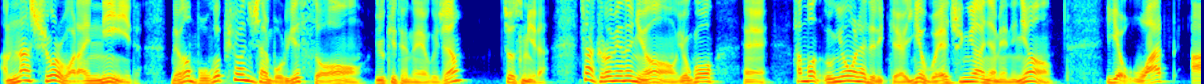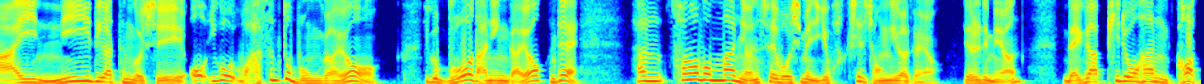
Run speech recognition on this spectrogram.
I'm not sure what I need. 내가 뭐가 필요한지 잘 모르겠어. 이렇게 되네요. 그죠? 좋습니다. 자, 그러면은요, 요거, 예, 한번 응용을 해드릴게요. 이게 왜 중요하냐면요. 이게 what I need 같은 것이, 어, 이거 what은 또 뭔가요? 이거 무엇 아닌가요? 근데 한 서너 번만 연습해 보시면 이게 확실히 정리가 돼요. 예를 들면, 내가 필요한 것,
